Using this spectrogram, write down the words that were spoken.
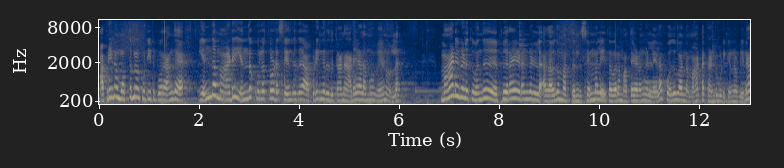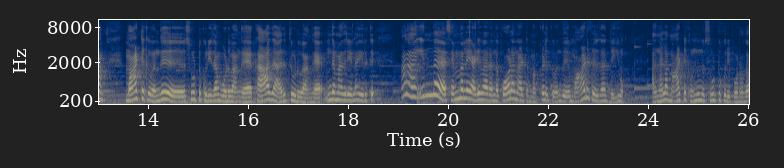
அப்படின்னா மொத்தமாக கூட்டிகிட்டு போகிறாங்க எந்த மாடு எந்த குலத்தோடு சேர்ந்தது அப்படிங்கிறதுக்கான அடையாளமும் வேணும்ல. மாடுகளுக்கு வந்து பிற இடங்களில் அதாவது மற்ற இந்த செம்மலை தவிர மற்ற இடங்கள்லாம் பொதுவாக அந்த மாட்டை கண்டுபிடிக்கணும் அப்படின்னா மாட்டுக்கு வந்து சூட்டுக்குறி தான் போடுவாங்க காதை அறுத்து விடுவாங்க இந்த மாதிரியெல்லாம் இருக்குது ஆனால் இந்த செம்மலை அடிவார அந்த கோல நாட்டு மக்களுக்கு வந்து மாடுகள் தான் தெய்வம். அதனால் மாட்டுக்கு வந்து இந்த சூட்டுக்குறி போடுறதோ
